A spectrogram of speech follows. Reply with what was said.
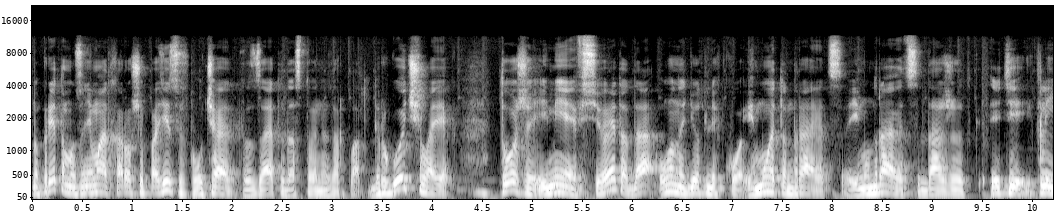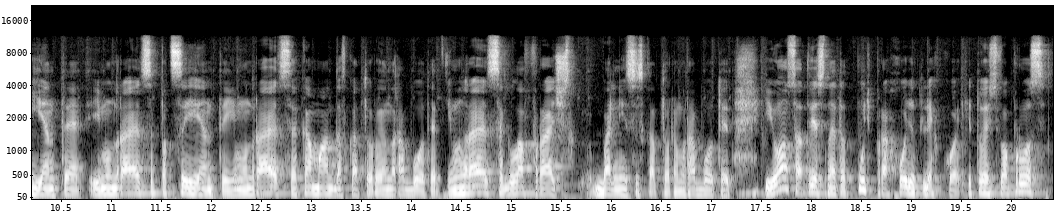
но при этом он занимает хорошую позицию, получает за это достойную зарплату. Другой человек, тоже имея все это, да, он идет легко, ему это нравится, ему нравятся даже эти клиенты, ему нравятся пациенты, ему нравится команда, в которой он работает. Ему нравится главврач больницы, с которым работает. И он, соответственно, этот путь проходит легко. И то есть вопрос,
